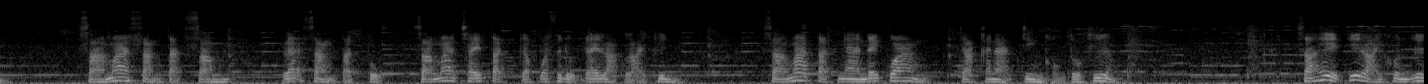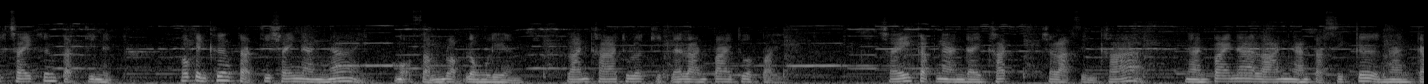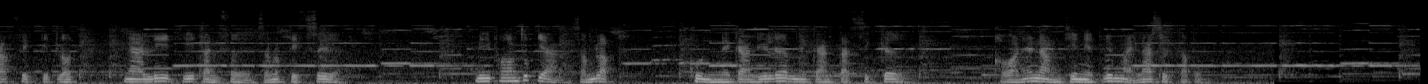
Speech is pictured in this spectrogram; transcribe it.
สามารถสั่งตัดซ้ำและสั่งตัดปุก สามารถใช้ตัดกับวัสดุได้หลากหลายขึ้น สามารถตัดงานได้กว้างจากขนาดจริงของตัวเครื่อง สาเหตุที่หลายคนเลือกใช้เครื่องตัดทีเน็ตเพราะเป็นเครื่องตัดที่ใช้งานง่าย เหมาะสำหรับโรงเรียน ร้านค้าธุรกิจและร้านป้ายทั่วไป ใช้กับงาน die-cut ฉลากสินค้า งานป้ายหน้าร้านงานตัดสติกเกอร์ งานกราฟิกติดรถ งานรีด heat transfer สำหรับติดเสื้อ มีพร้อมทุกอย่างสำหรับคุณในการริเริ่มในการตัดสติกเกอร์ ขอแนะนำทีเน็ตรุ่นใหม่ล่าสุดครับผม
